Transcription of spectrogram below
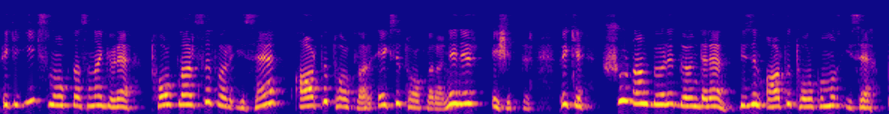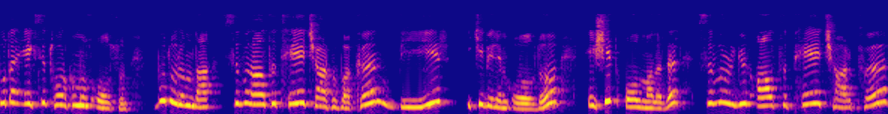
Peki X noktasına göre torklar 0 ise artı torklar eksi torklara nedir? Eşittir. Peki şuradan böyle döndüren bizim artı torkumuz ise bu da eksi torkumuz olsun. Bu durumda 0,6T çarpı bakın 1, 2 birim oldu. Eşit olmalıdır. 0,6P çarpı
